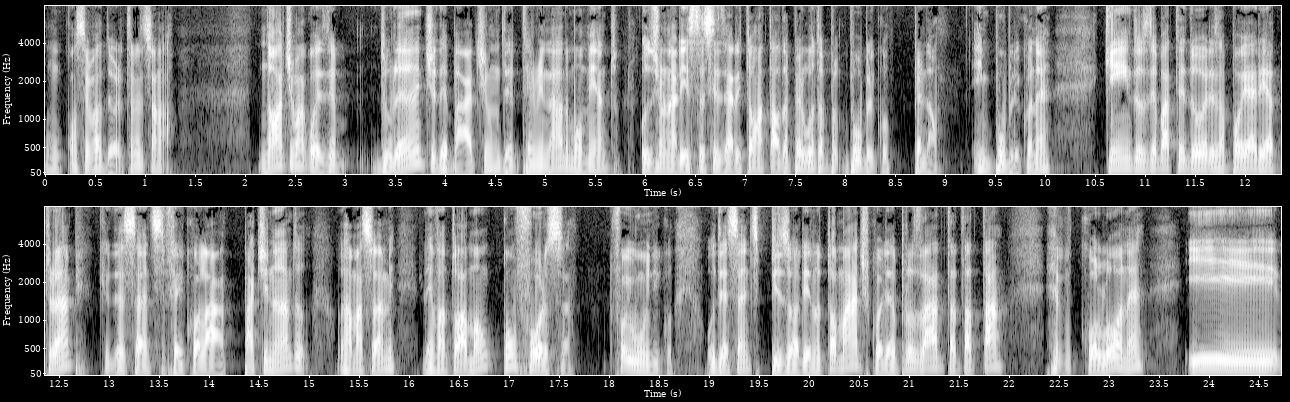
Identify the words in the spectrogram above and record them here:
um conservador tradicional. Note uma coisa: durante o debate, em um determinado momento, os jornalistas fizeram então a tal da pergunta público, perdão, em público, né? Quem dos debatedores apoiaria Trump? que o DeSantis ficou lá patinando, o Ramaswamy levantou a mão com força. Foi o único. O DeSantis pisou ali no tomate, ficou olhando para os lados, tá, tá, tá, colou, né? E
